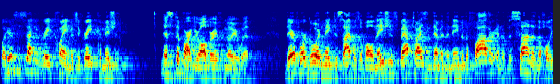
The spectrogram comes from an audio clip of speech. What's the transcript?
Well, here's the second great claim. It's a great commission. This is the part you're all very familiar with. Therefore, go and make disciples of all nations, baptizing them in the name of the Father and of the Son and of the Holy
